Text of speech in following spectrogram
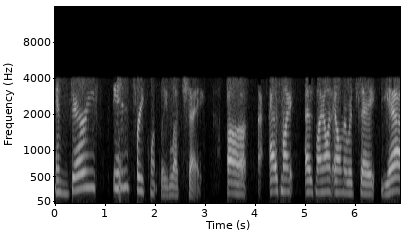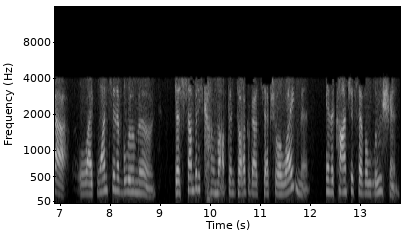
and very infrequently, let's say, uh, as my as my aunt Eleanor would say, yeah, like once in a blue moon, does somebody come up and talk about sexual enlightenment in the conscious evolution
